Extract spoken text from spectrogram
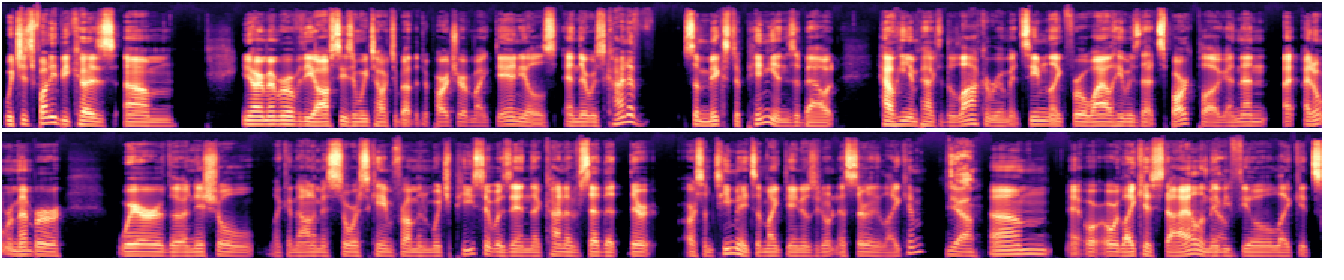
Which is funny because, um, you know, I remember over the offseason we talked about the departure of Mike Daniels, and there was kind of some mixed opinions about how he impacted the locker room. It seemed like for a while he was that spark plug, and then I, I don't remember where the initial like anonymous source came from and which piece it was in that kind of said that there are some teammates of Mike Daniels who don't necessarily like him Yeah, um eh, or, or like his style and maybe Yeah. feel like it's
